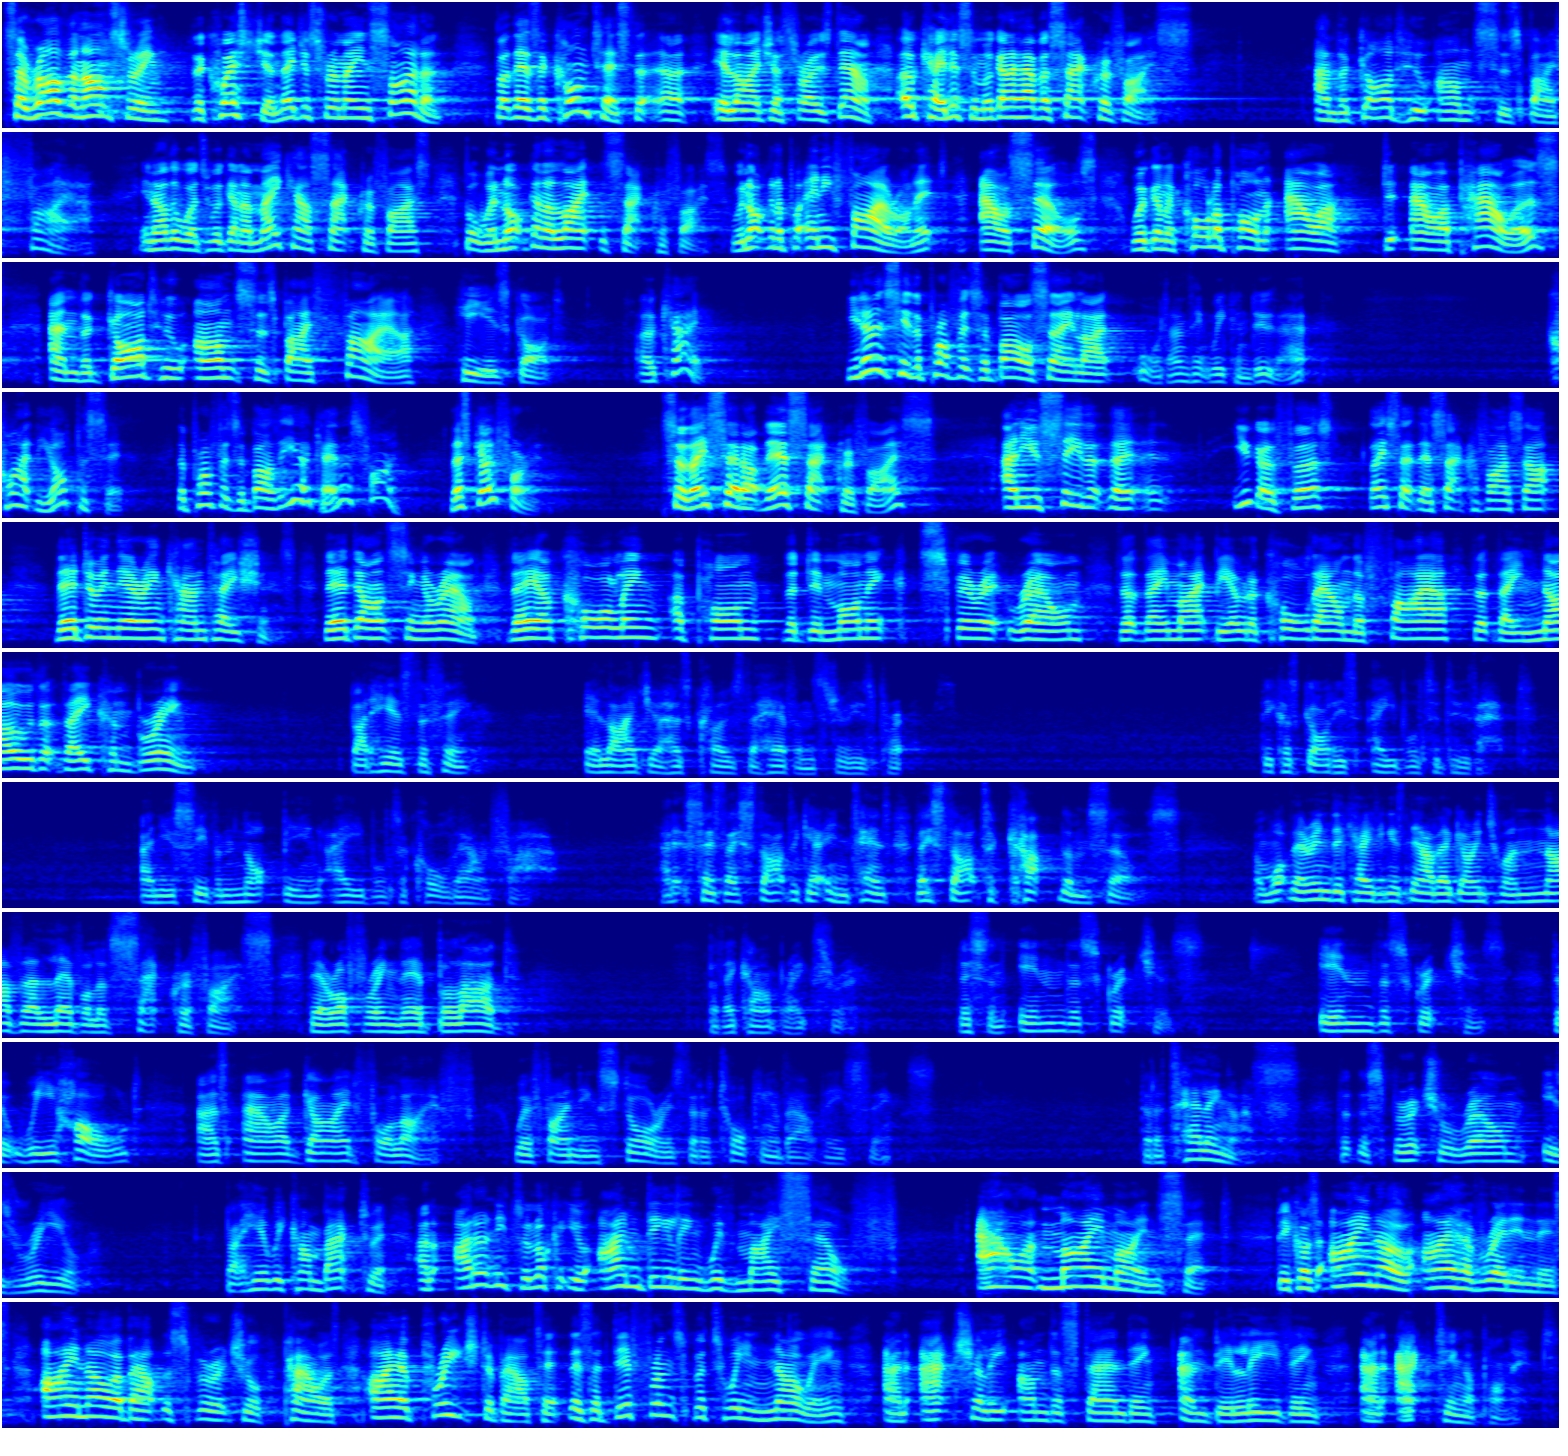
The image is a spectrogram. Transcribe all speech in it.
So rather than answering the question, they just remain silent. But there's a contest that uh, Elijah throws down. Okay, listen, we're going to have a sacrifice. And the God who answers by fire in other words, we're going to make our sacrifice, but we're not going to light the sacrifice. We're not going to put any fire on it ourselves. We're going to call upon our, our powers, and the God who answers by fire, he is God. Okay. You don't see the prophets of Baal saying, like, oh, I don't think we can do that. Quite the opposite. The prophets of Baal say, yeah, okay, that's fine. Let's go for it. So they set up their sacrifice, and you see that they, you go first, they set their sacrifice up. They're doing their incantations. They're dancing around. They are calling upon the demonic spirit realm that they might be able to call down the fire that they know that they can bring. But here's the thing Elijah has closed the heavens through his prayers. Because God is able to do that. and you see them not being able to call down fire. And it says they start to get intense, they start to cut themselves. And what they're indicating is now they're going to another level of sacrifice. They're offering their blood, but they can't break through. Listen, in the scriptures, in the scriptures that we hold as our guide for life, we're finding stories that are talking about these things, that are telling us that the spiritual realm is real. But here we come back to it. And I don't need to look at you, I'm dealing with myself, our, my mindset. Because I know, I have read in this, I know about the spiritual powers, I have preached about it. There's a difference between knowing and actually understanding and believing and acting upon it.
